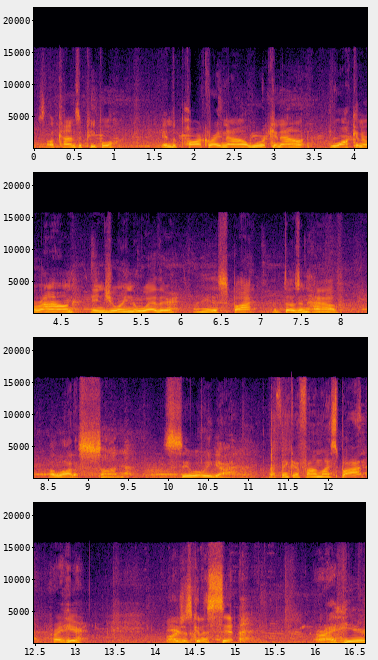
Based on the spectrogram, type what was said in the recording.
There's all kinds of people in the park right now working out, walking around, enjoying the weather. I need a spot that doesn't have a lot of sun. Let's see what we got. I think I found my spot right here. We're just gonna sit right here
